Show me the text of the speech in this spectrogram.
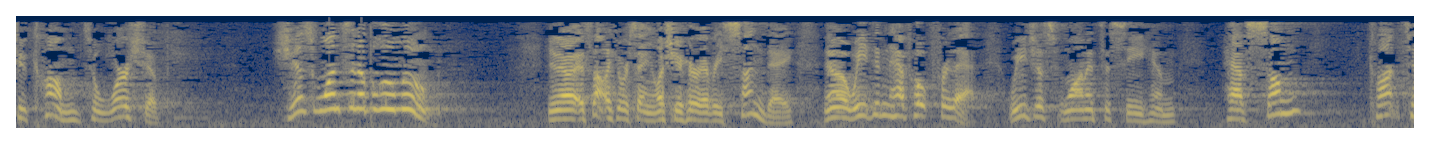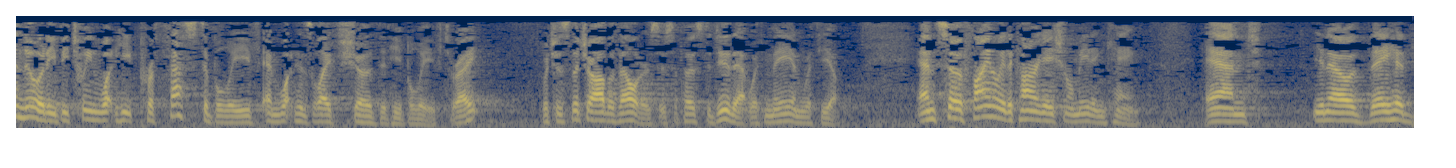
to come to worship just once in a blue moon. You know, it's not like we're saying, unless you're here every Sunday. No, we didn't have hope for that. We just wanted to see him have some continuity between what he professed to believe and what his life showed that he believed, right? Which is the job of elders. They're supposed to do that with me and with you. And so finally the congregational meeting came. And, you know, they had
